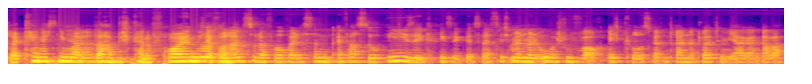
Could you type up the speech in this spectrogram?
da kenne ich niemanden, Ja. da habe ich keine Freunde. Ich habe voll und- Angst so davor, weil das dann einfach so riesig, riesig ist. Weißt du, ich meine, meine Oberstufe war auch echt groß, wir hatten 300 Leute im Jahrgang, aber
